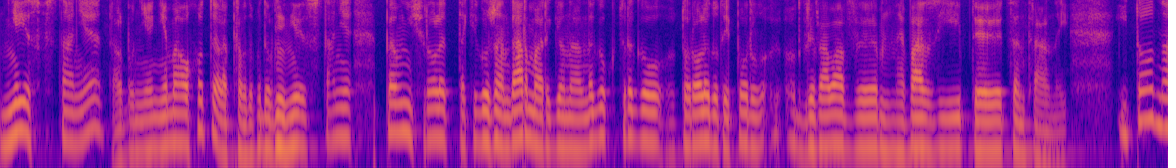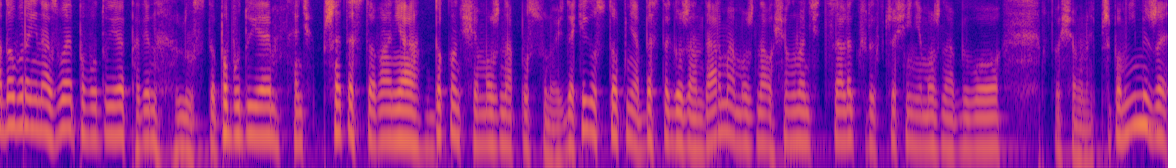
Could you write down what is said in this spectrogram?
nie jest w stanie, albo nie, nie ma ochoty, ale prawdopodobnie nie jest w stanie pełnić rolę takiego żandarma regionalnego, którego to rolę do tej pory odgrywała w, w Azji y, Centralnej. I to na dobre i na złe powoduje pewien luz. To powoduje chęć przetestowania, dokąd się można posunąć, do jakiego stopnia bez tego żandarma można osiągnąć cele, których wcześniej nie można było osiągnąć. Przypomnijmy, że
